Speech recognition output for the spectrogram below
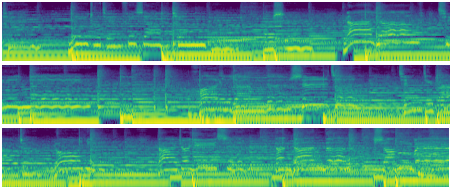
天，你逐渐飞向了天边，又是那样凄美。花一样的世界，静静飘着落叶，带着一些淡淡的伤悲。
